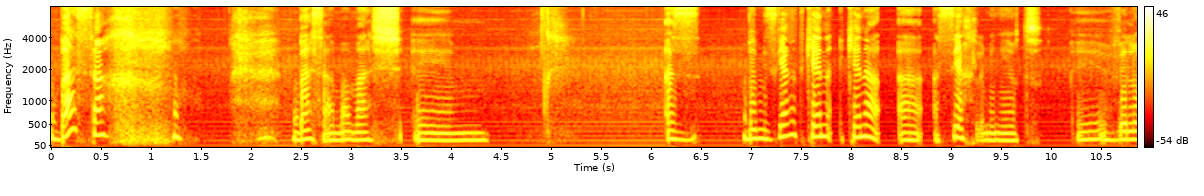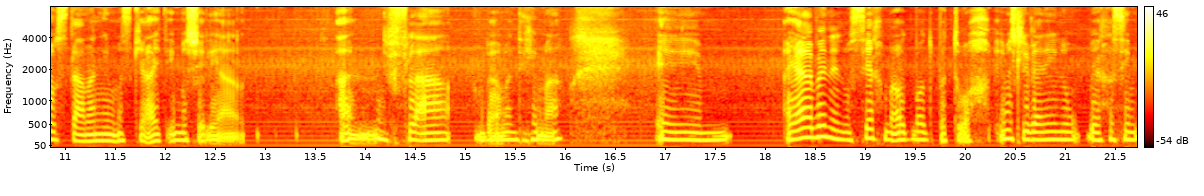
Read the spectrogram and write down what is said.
באסה, באסה ממש. אז במסגרת כן, כן השיח למיניות, ולא סתם, אני מזכירה את אימא שלי הנפלאה והמדהימה. היה בינינו שיח מאוד מאוד פתוח. אימא שלי ואני היינו ביחסים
